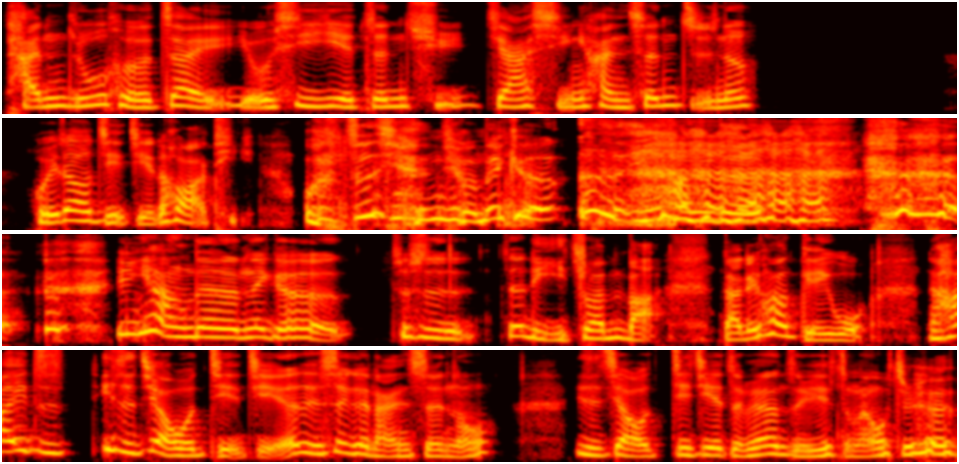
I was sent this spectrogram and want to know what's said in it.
谈如何在游戏业争取加薪和升职呢？回到姐姐的话题，我之前有那个 银行的 银行的那个就是这理专吧，打电话给我，然后一直一直叫我姐姐，而且是个男生哦，一直叫我姐姐怎么样，姐姐怎么样，我觉得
